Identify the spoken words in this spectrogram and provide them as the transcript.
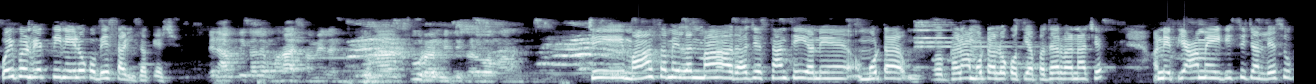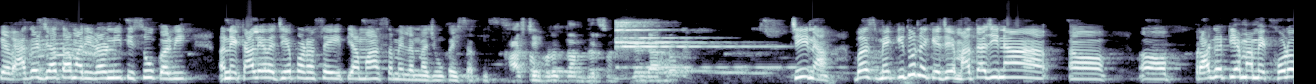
કોઈ પણ વ્યક્તિને એ લોકો બેસાડી શકે છે. આવતીકાલે મહાસંમેલન શું રણનીતિ કરવામાં આવે? છે જે મહાસંમેલનમાં રાજસ્થાનથી અને મોટા ઘણા મોટા લોકો ત્યાં પધારવાના છે. અને ત્યાં અમે ડિસિઝન લેશું કે આગળ જતા અમારી રણનીતિ શું કરવી અને કાલે હવે જે પણ હશે એ ત્યાં મહાસંમેલનમાં જ હું કહી શકીશ. જી ના બસ મેં કીધું ને કે જે માતાજીના પ્રાગટ્યમાં મેં ખોડો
